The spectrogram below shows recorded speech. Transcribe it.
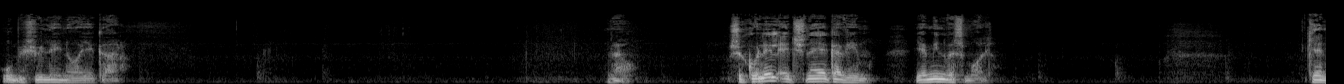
הוא בשבילנו היקר. זהו. שכולל את שני הקווים, ימין ושמאל. כן.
